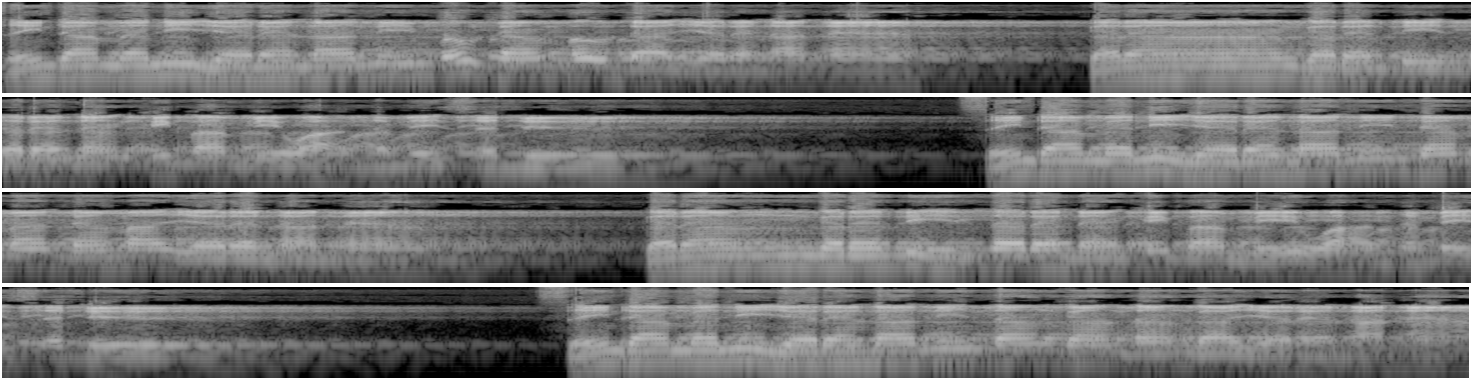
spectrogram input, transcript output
စိန္ဒမဏိယရဏနိဗုဒ္ဓံဗုဒ္ဓယရဏနံကရံကရတိတရဏံခိပမေဝနမိတ်စတုစိန္ဒမဏိယရဏနိဓမ္မံဓမ္မယရဏနံကရံကရတိတရဏံခိပမေဝနမိတ်စတုစိန္ဒမဏိယရဏနိတံကံတံဃယရဏနံ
